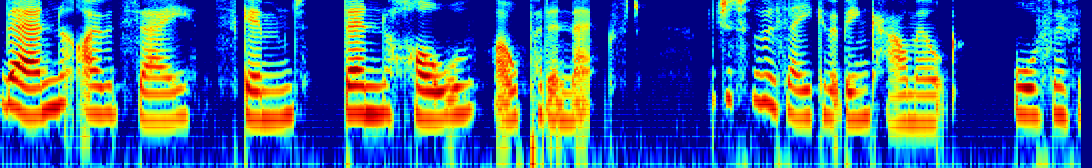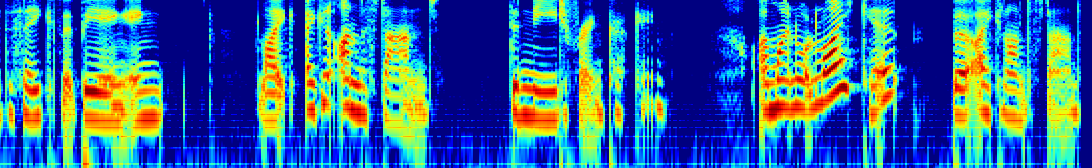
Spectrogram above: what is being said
Then I would say skimmed, then whole, I'll put in next. Just for the sake of it being cow milk, also for the sake of it being in, like, I can understand the need for in cooking. I might not like it, but I can understand.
